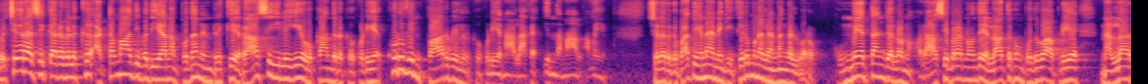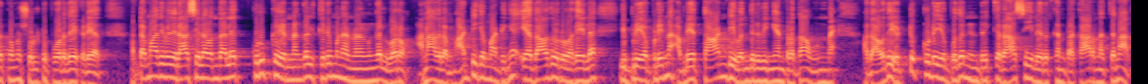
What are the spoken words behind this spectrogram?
விருச்சிகராசிக்காரர்களுக்கு அட்டமாதிபதியான புதன் இன்றைக்கு ராசியிலேயே உட்கார்ந்திருக்கக்கூடிய குருவின் பார்வையில் இருக்கக்கூடிய நாளாக இந்த நாள் அமையும். சிலருக்கு பார்த்தீங்கன்னா இன்னைக்கு கிரிமினல் எண்ணங்கள் வரும். உண்மையைத்தான் சொல்லணும். ராசி பலன் வந்து எல்லாத்துக்கும் பொதுவாக அப்படியே நல்லா இருக்கும்னு சொல்லிட்டு போகிறதே கிடையாது. அட்டமாதிபதி ராசியில் வந்தாலே குறுக்கு எண்ணங்கள் கிரிமினல் எண்ணங்கள் வரும். ஆனால் அதில் மாட்டிக்க மாட்டீங்க. ஏதாவது ஒரு வகையில் இப்படி அப்படின்னு அப்படியே தாண்டி வந்துடுவீங்கன்றதான் உண்மை. அதாவது எட்டுக்குடைய புதன் இன்றைக்கு ராசியில் இருக்கின்ற காரணத்தினால்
